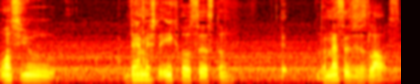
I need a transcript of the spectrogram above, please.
Once you damage the ecosystem, it, the message is lost.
